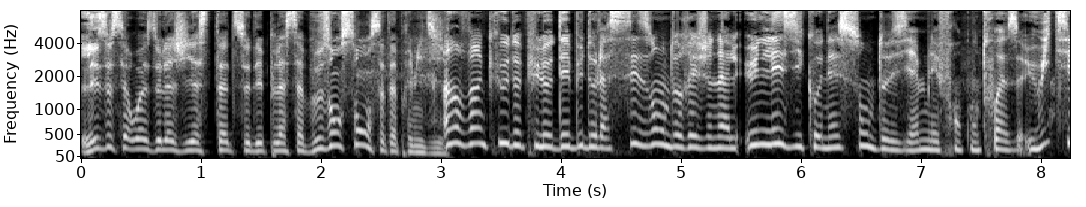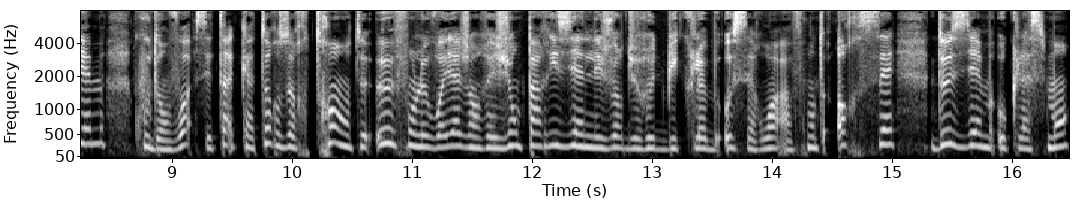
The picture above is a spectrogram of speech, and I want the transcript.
Les Auxerroises de la JS Stade se déplacent à Besançon cet après-midi. Invaincus depuis le début de la saison de Régional 1, les Iconaises sont deuxième, les Franc-Comtoises huitième. Coup d'envoi, c'est à 14h30. Eux font le voyage en région parisienne. Les joueurs du rugby club Auxerrois affrontent Orsay, deuxième au classement.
